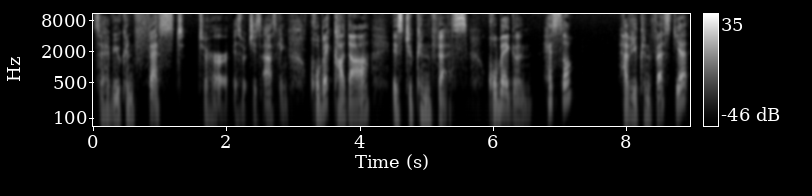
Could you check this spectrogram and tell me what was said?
So have you confessed to her is what she's asking. 고백하다 is to confess. 고백은 했어? Have you confessed yet?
